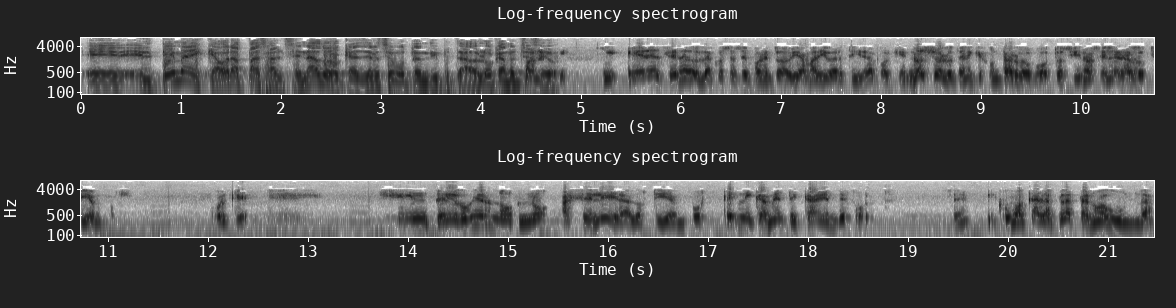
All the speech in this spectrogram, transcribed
eh, el tema es que ahora pasa al Senado lo que ayer se votó en diputado, lo que anoche Bueno, se... y, y en el Senado la cosa se pone todavía más divertida porque no solo tenés que juntar los votos, sino acelerar los tiempos. ¿Por qué? Si el gobierno no acelera los tiempos, técnicamente cae en default. Y como acá la plata no abunda,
